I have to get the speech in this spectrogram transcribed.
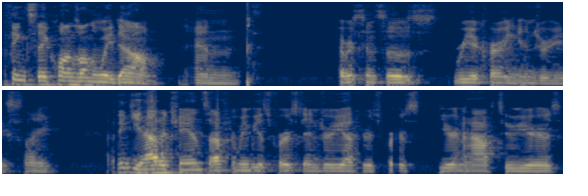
I think Saquon's on the way down, and ever since those reoccurring injuries, like I think he had a chance after maybe his first injury, after his first year and a half, two years,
